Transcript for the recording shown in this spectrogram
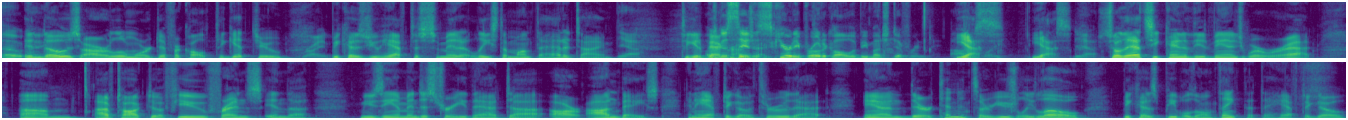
Okay. and those are a little more difficult to get to Right. because you have to submit at least a month ahead of time Yeah. to get a I was going to say check. the security protocol would be much different. Yes. Yes. Yeah. So that's the, kind of the advantage where we're at. Um, I've talked to a few friends in the museum industry that uh, are on base and have to go through that, and their attendance are usually low because people don't think that they have to go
